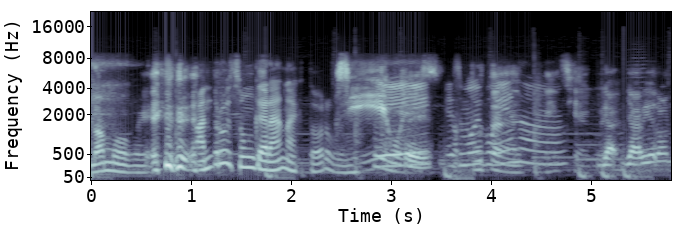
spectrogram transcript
Lo amo, güey. Andrew es un gran actor, güey. Sí, Sí, güey. es muy bueno. eminencia, güey. ¿Ya, ya vieron,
